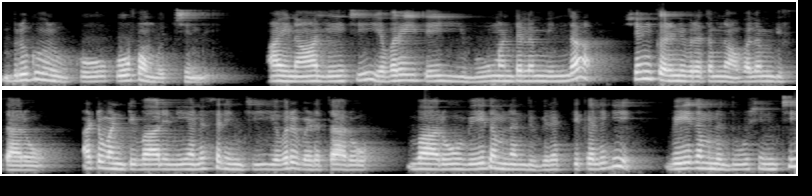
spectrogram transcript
భృగువుకు కోపం వచ్చింది. ఆయన లేచి ఎవరైతే ఈ భూమండలం మీద శంకరుని వ్రతమును అవలంబిస్తారో అటువంటి వారిని అనుసరించి ఎవరు వెడతారో వారు వేదం నందు విరక్తి కలిగి వేదమును దూషించి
